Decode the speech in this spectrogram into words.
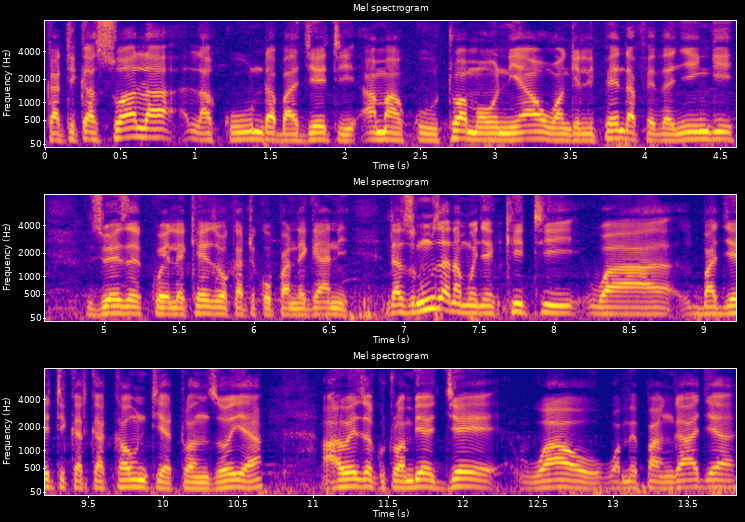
katika swala la kuunda bajeti ama kutoa maoni yao, wangelipenda fedha nyingi ziweze kuelekezwa katika upande gani. Nitazungumza na mwenyekiti wa bajeti katika kaunti ya Trans Nzoia aweze kutuambia, je, wao wamepangaje,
